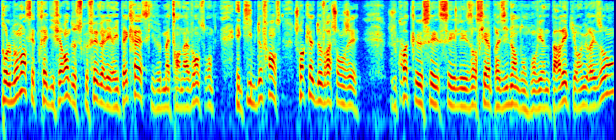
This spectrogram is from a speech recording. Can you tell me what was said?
Pour le moment, c'est très différent de ce que fait Valérie Pécresse, qui veut mettre en avant son équipe de France. Je crois qu'elle devra changer. Je crois que c'est les anciens présidents dont on vient de parler qui ont eu raison.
